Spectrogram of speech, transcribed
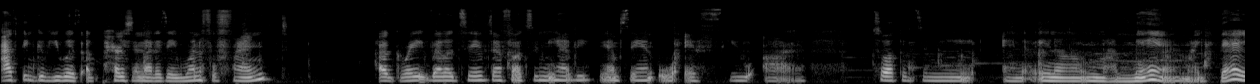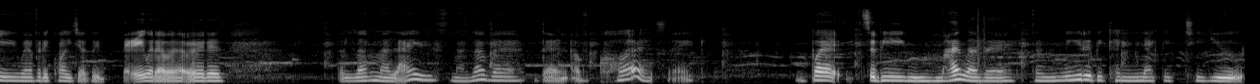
I think of you as a person that is a wonderful friend, a great relative that fucks with me heavy, you know what I'm saying? Or if you are talking to me and, you know, my man, my bae, whatever they call each other, bae, whatever, whatever it is, the love of my life, my lover, then of course, like, but to be my lover, for me to be connected to you,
